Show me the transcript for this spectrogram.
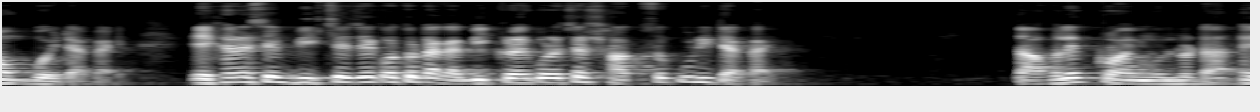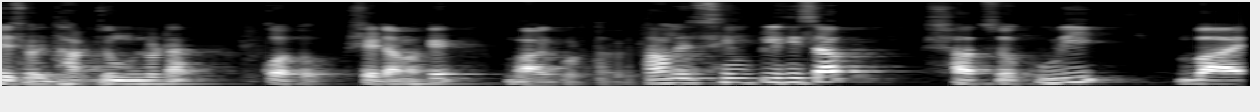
নব্বই টাকায়। এখানে সে বিচ্ছে যে কত টাকায়? বিক্রয় করেছে সাতশো কুড়ি টাকায়। তাহলে ক্রয় মূল্যটা এই সরি ধার্য মূল্যটা কত? সেটা আমাকে বার করতে হবে। তাহলে সিম্পলি হিসাব, সাতশো কুড়ি বাই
